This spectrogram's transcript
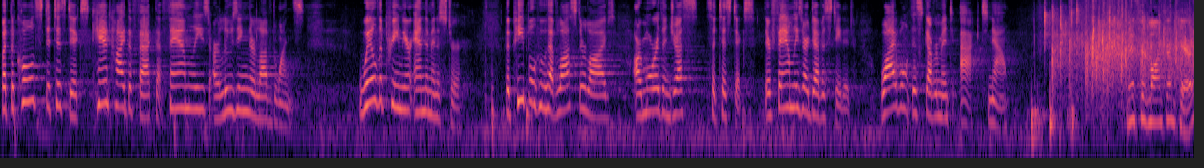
But the cold statistics can't hide the fact that families are losing their loved ones. Will the premier and the minister, the people who have lost their lives are more than just statistics. Their families are devastated. Why won't this government act now? Minister of Long-Term Care.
